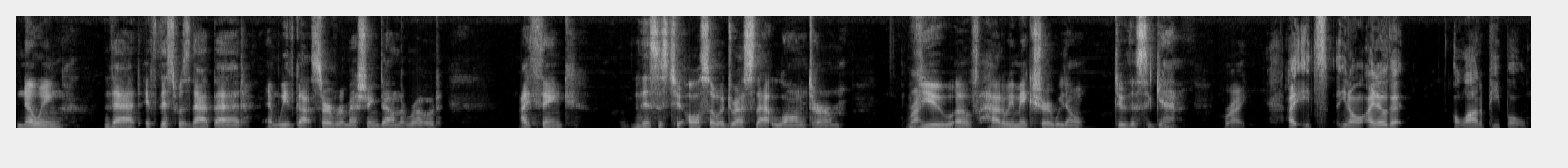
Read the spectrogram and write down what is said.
knowing that if this was that bad and we've got server meshing down the road, I think this is to also address that long term Right. view of how do we make sure we don't do this again. Right. I it's you know, I know that a lot of people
